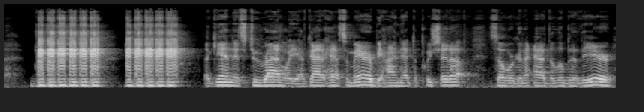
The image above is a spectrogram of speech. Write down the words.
Again, it's too rattly. I've got to have some air behind that to push it up. So we're going to add a little bit of the air.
